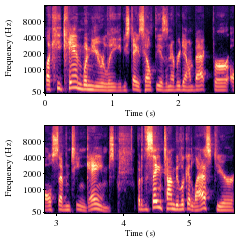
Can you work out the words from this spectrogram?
like he can win your league if he stays healthy as an every down back for all 17 games. But at the same time, you look at last year,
